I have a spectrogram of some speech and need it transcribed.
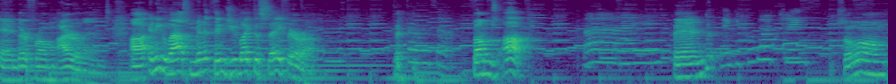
and they're from Ireland. Uh, any last minute things you'd like to say, Farah? Thumbs up. Bye. And Thank you for watching. so long.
